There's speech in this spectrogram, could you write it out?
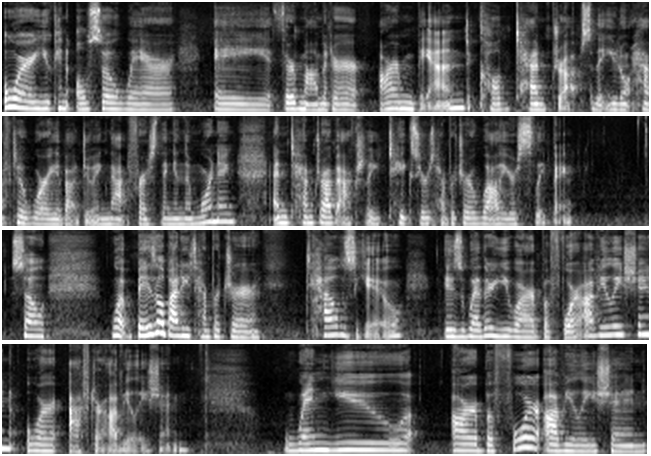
Or you can also wear a thermometer armband called Tempdrop so that you don't have to worry about doing that first thing in the morning. And Tempdrop actually takes your temperature while you're sleeping. So, what basal body temperature tells you is whether you are before ovulation or after ovulation. When you are before ovulation,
